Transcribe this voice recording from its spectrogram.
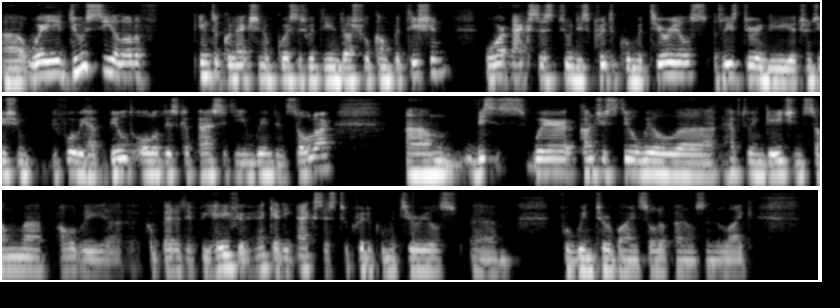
Uh, where you do see a lot of interconnection, of course, is with the industrial competition or access to these critical materials, at least during the uh, transition before we have built all of this capacity in wind and solar. Um, this is where countries still will uh, have to engage in some uh, probably uh, competitive behavior, eh? getting access to critical materials um, for wind turbines, solar panels, and the like.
